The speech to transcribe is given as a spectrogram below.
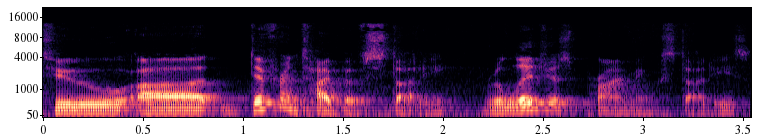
to a different type of study, religious priming studies.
